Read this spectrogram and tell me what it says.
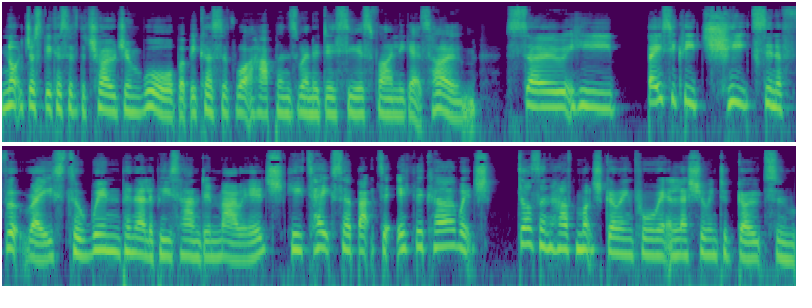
not just because of the Trojan War, but because of what happens when Odysseus finally gets home. So he basically cheats in a foot race to win Penelope's hand in marriage. He takes her back to Ithaca, which doesn't have much going for it unless you're into goats and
